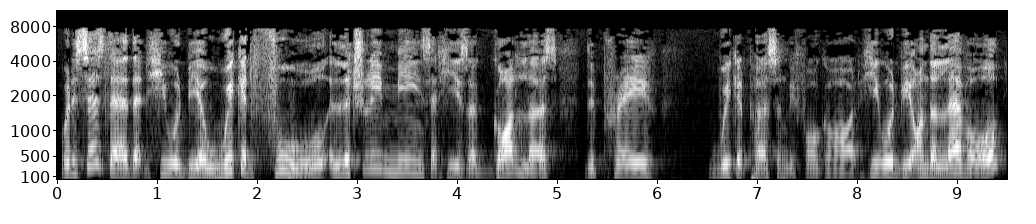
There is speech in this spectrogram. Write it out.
when it says there that he would be a wicked fool, it literally means that he is a godless, depraved, wicked person before God. He would be on the level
